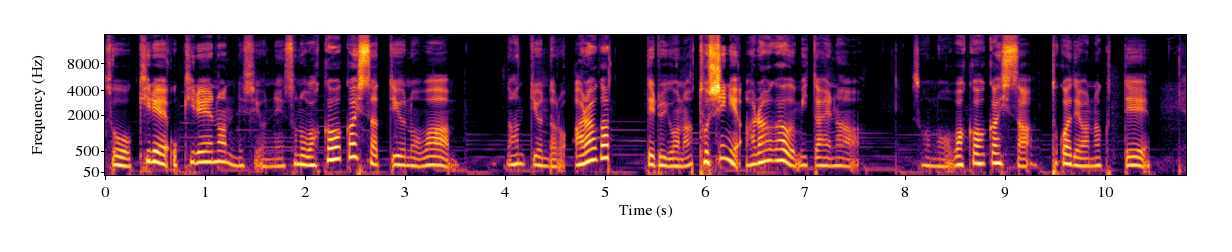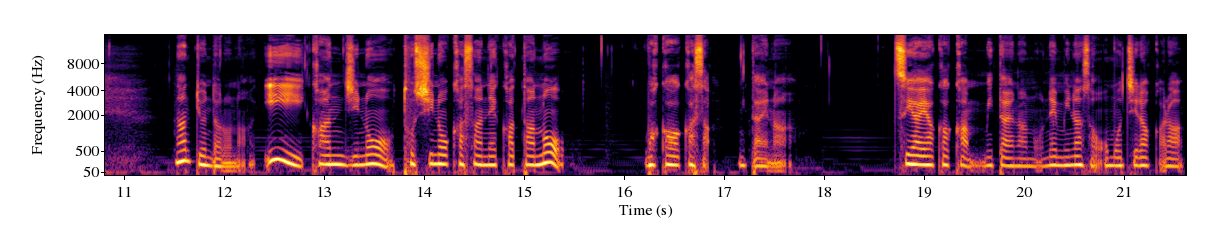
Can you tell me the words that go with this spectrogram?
そう綺麗お綺麗なんですよね。その若々しさっていうのは何て言うんだろう抗ってるような年に抗うみたいなその若々しさとかではなくて何て言うんだろうないい感じの年の重ね方の若々さ。みたいな艶やか感みたいなのをね皆さんお持ちだから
